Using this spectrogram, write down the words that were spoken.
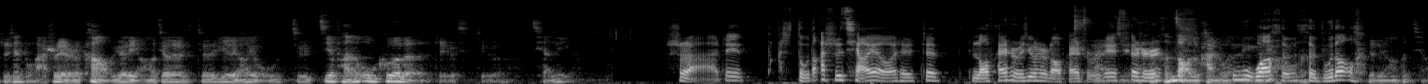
之前董大师也是看好月里昂，觉得觉得月里昂有就是接盘欧科的这个这个潜力。是啊，这大董大师强呀，我这这老牌手就是老牌手，这确实很早就看出来了，目光很很独到，月里昂很强。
